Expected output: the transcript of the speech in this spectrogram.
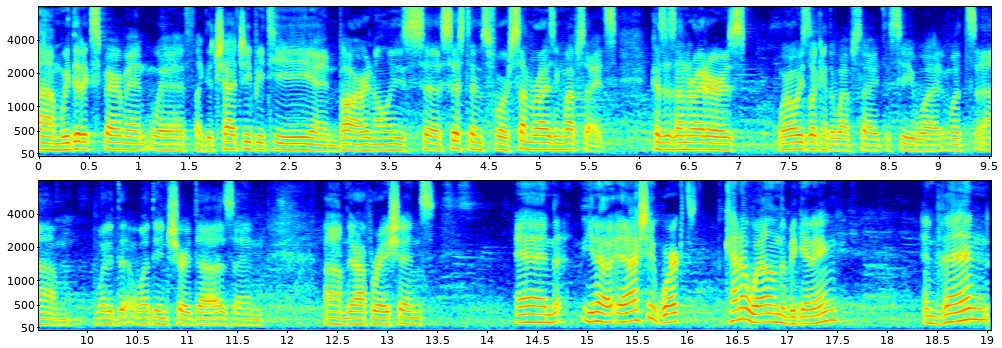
Um, we did experiment with like the ChatGPT and Bard and all these uh, systems for summarizing websites. Because as underwriters, we're always looking at the website to see what what's um, what it, what the insurer does and um, their operations. And you know, it actually worked kind of well in the beginning, and then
